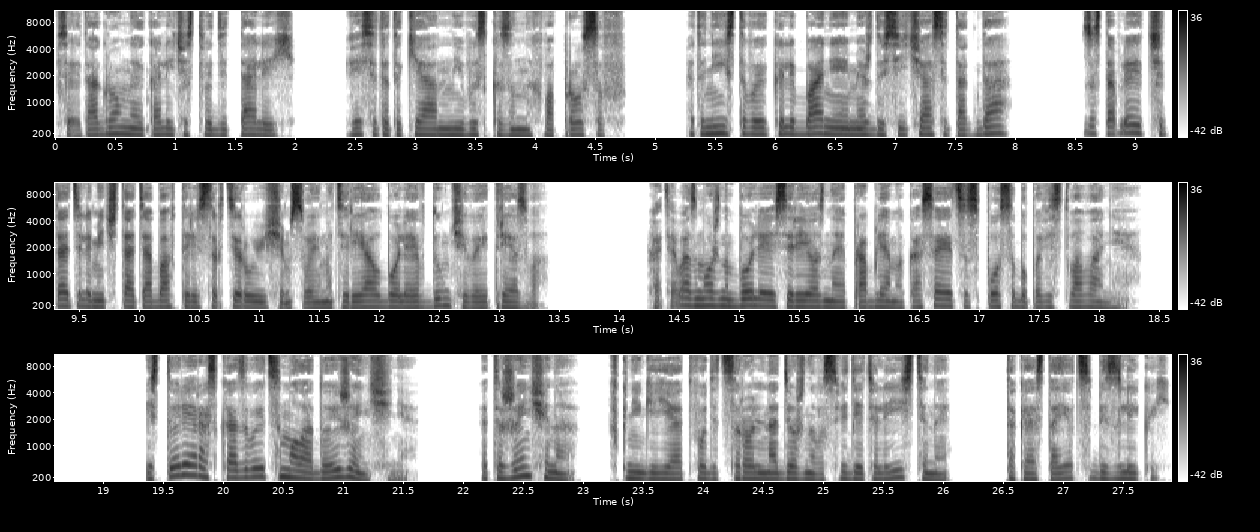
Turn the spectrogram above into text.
все это огромное количество деталей, весь этот океан невысказанных вопросов, это неистовое колебание между сейчас и тогда заставляет читателя мечтать об авторе, сортирующем свой материал более вдумчиво и трезво. Хотя, возможно, более серьезная проблема касается способа повествования. История рассказывается молодой женщине. Эта женщина, в книге ей отводится роль надежного свидетеля истины, так и остается безликой.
